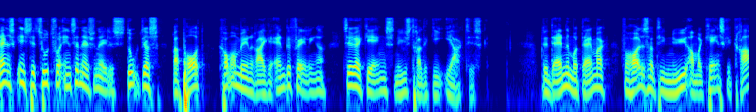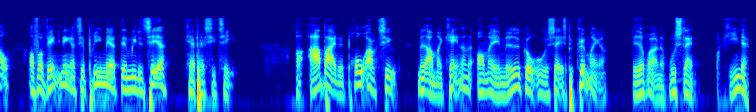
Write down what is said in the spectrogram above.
Dansk Institut for Internationale Studiers rapport kommer med en række anbefalinger til regeringens nye strategi i Arktis. Blandt andet må Danmark forholde sig til de nye amerikanske krav og forventninger til primært den militære kapacitet og arbejdede proaktivt med amerikanerne om at imødegå USA's bekymringer vedrørende Rusland og Kina.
